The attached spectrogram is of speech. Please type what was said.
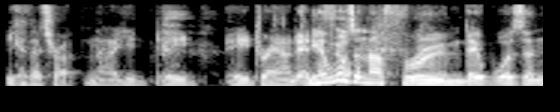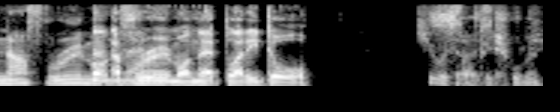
yeah, that's right. No, he he he drowned, and He there was enough room. There was enough room on Enough that. room on that bloody door. She was so selfish woman.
